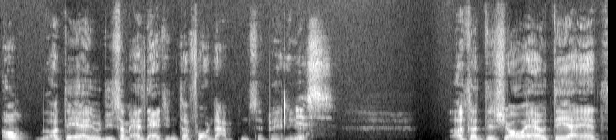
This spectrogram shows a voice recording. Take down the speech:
Og, og det er jo ligesom Aladdin, der får lampen simpelthen. Ikke? Yes. Og så det sjove er jo det, at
